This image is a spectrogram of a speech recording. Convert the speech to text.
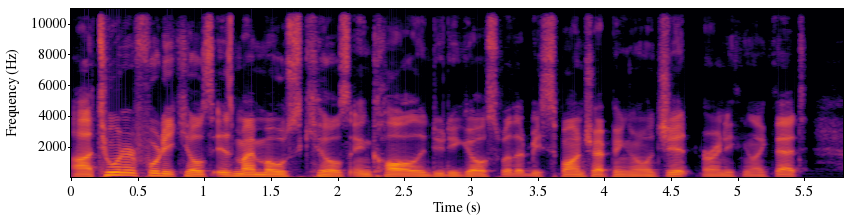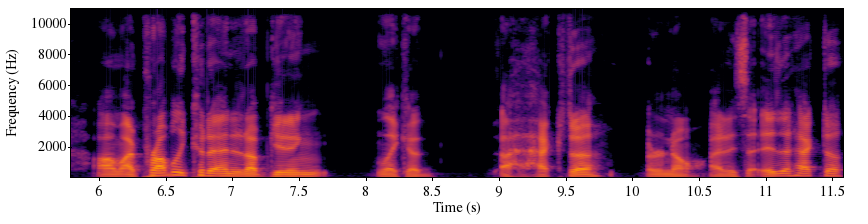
Uh, 240 kills is my most kills in Call of Duty Ghosts, whether it be spawn trapping or legit or anything like that. Um, I probably could have ended up getting like a a hecta or no, is it, is it hecta?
